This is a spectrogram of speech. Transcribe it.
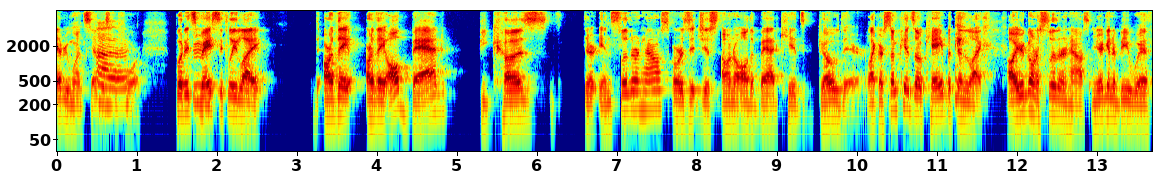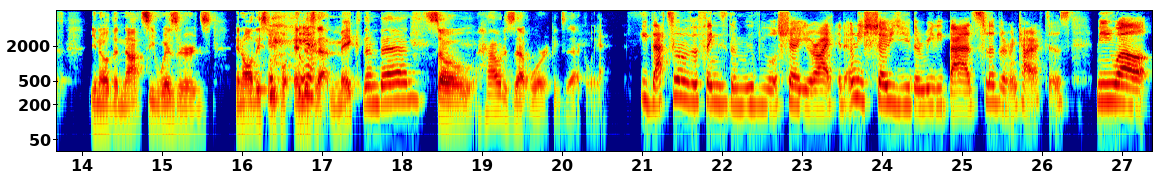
everyone said this Oh. before, but it's Mm. basically like are they are they all bad because they're in Slytherin house or is it just oh no all the bad kids go there? Like are some kids okay but then like oh you're going to Slytherin house and you're going to be with, you know, the Nazi wizards and all these people and does that make them bad? So how does that work exactly? See, that's one of the things the movie will show you, right? It only shows you the really bad Slytherin characters. Meanwhile,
